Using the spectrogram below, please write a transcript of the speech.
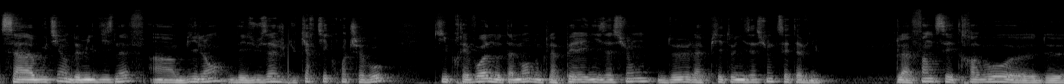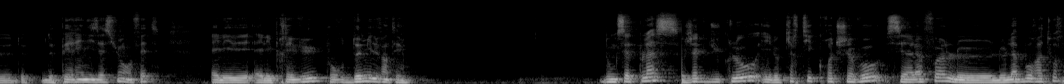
Ça a abouti en 2019 à un bilan des usages du quartier Croix de Chavaux qui prévoit notamment donc la pérennisation de la piétonisation de cette avenue. La fin de ces travaux euh, de, pérennisation, en fait, elle est, prévue pour 2021. Donc cette place, Jacques Duclos et le quartier Croix de Chavaux, c'est à la fois le, laboratoire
